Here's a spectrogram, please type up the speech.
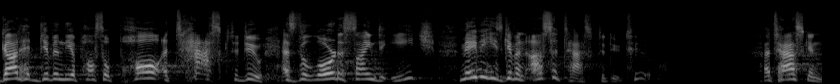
God had given the Apostle Paul a task to do, as the Lord assigned to each, maybe He's given us a task to do too. A task in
